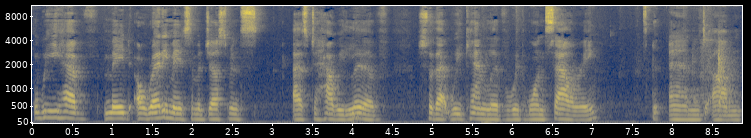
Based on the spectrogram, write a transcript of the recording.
we have made already made some adjustments as to how we live, so that we can live with one salary, and um,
